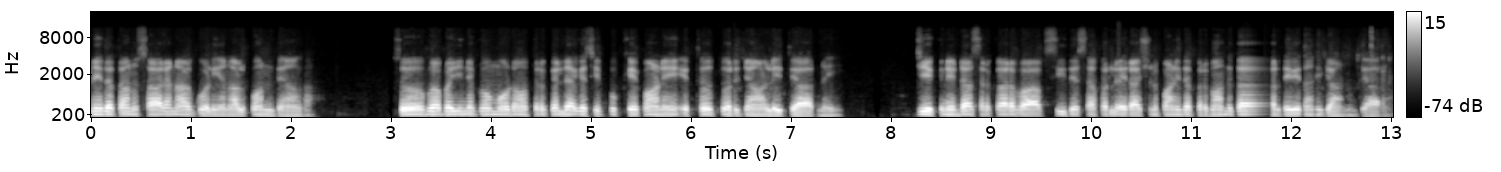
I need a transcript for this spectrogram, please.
ਨਹੀਂ ਤਾਂ ਤੁਹਾਨੂੰ ਸਾਰਿਆਂ ਨਾਲ ਗੋਲੀਆਂ ਨਾਲ ਭੁੰਨ ਦਿਆਂਗਾ। ਸੋ ਬਾਬਾ ਜੀ ਨੇ ਕੋ ਮੋੜੋਂ ਉਤਰ ਕੇ ਲਿਆ ਕਿ ਅਸੀਂ ਭੁੱਖੇ ਭਾਣੇ ਇੱਥੋਂ ਤੁਰ ਜਾਣ ਲਈ ਤਿਆਰ ਨਹੀਂ। ਜੇ ਕੈਨੇਡਾ ਸਰਕਾਰ ਵਾਪਸੀ ਦੇ ਸਫ਼ਰ ਲਈ ਰਾਸ਼ਨ ਪਾਣੀ ਦਾ ਪ੍ਰਬੰਧ ਕਰ ਦੇਵੇ ਤਾਂ ਅਸੀਂ ਜਾਣ ਨੂੰ ਤਿਆਰ ਹਾਂ।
